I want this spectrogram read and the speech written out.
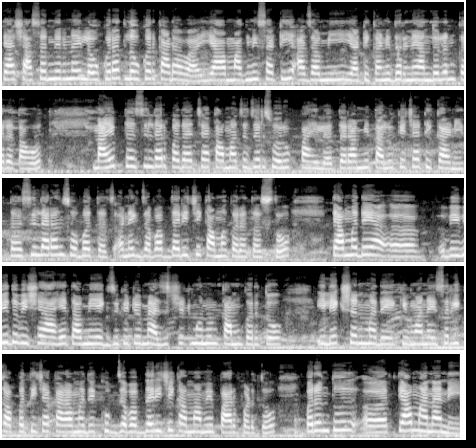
त्या शासन निर्णय लवकरात लवकर काढावा या मागणीसाठी आज आम्ही या ठिकाणी धरणे आंदोलन करत आहोत. नायब तहसीलदार पदाच्या कामाचं जर स्वरूप पाहिलं तर आम्ही तालुक्याच्या ठिकाणी तहसीलदारांसोबतच अनेक जबाबदारीची कामं करत असतो. त्यामध्ये विविध विषय आहेत. आम्ही एक्झिक्युटिव्ह मॅजिस्ट्रेट म्हणून काम करतो. इलेक्शनमध्ये किंवा नैसर्गिक आपत्तीच्या काळामध्ये खूप जबाबदारीची कामं आम्ही पार पडतो. परंतु त्या मानाने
